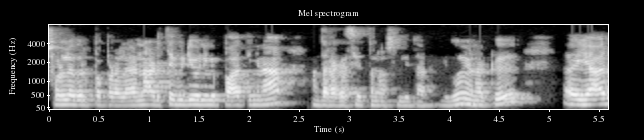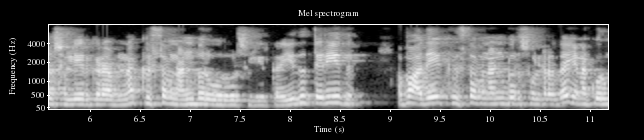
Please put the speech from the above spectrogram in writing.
சொல்ல விருப்பப்படலை. ஏன்னா அடுத்த வீடியோ நீங்கள் பார்த்தீங்கன்னா அந்த ரகசியத்தை நான் சொல்லித்தரேன் இதுவும் எனக்கு யார் சொல்லியிருக்கிறா அப்படின்னா கிறிஸ்தவ நண்பர் ஒருவர் சொல்லியிருக்கிறார். இது தெரியுது. அப்போ அதே கிறிஸ்தவ நண்பர் சொல்கிறத எனக்கு ஒரு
